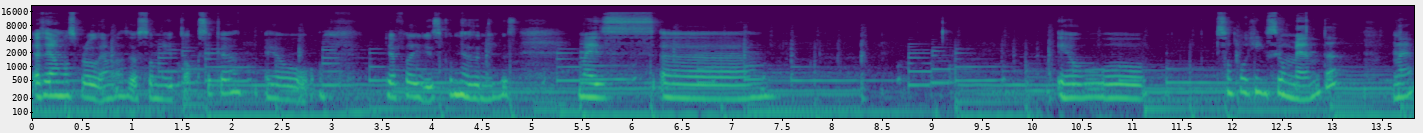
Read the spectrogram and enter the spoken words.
Eu tenho alguns problemas, eu sou meio tóxica. Eu já falei disso com minhas amigas. Mas. Uh... Eu sou um pouquinho ciumenta, né?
